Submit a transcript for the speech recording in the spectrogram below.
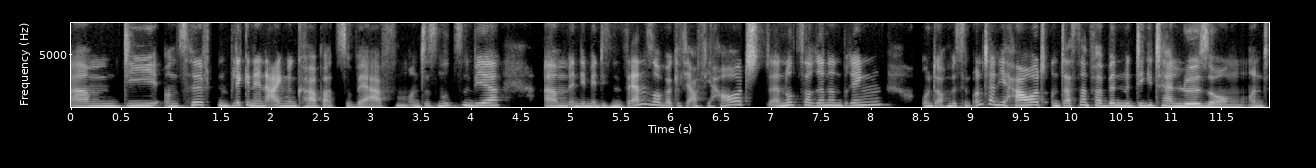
ähm, die uns hilft, einen Blick in den eigenen Körper zu werfen. Und das nutzen wir, ähm, indem wir diesen Sensor wirklich auf die Haut der Nutzerinnen bringen und auch ein bisschen unter die Haut und das dann verbinden mit digitalen Lösungen. Und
